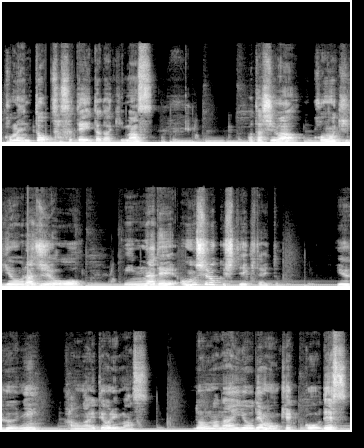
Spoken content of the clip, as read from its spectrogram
コメントさせていただきます。私はこの企業ラジオをみんなで面白くしていきたいというふうに考えております。どんな内容でも結構です。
